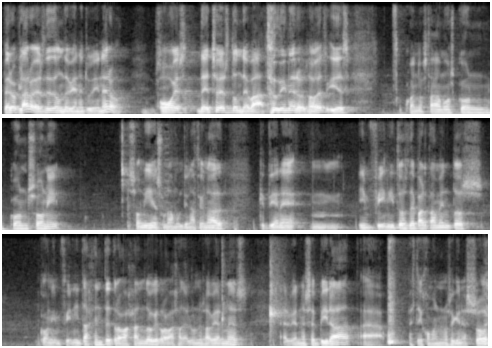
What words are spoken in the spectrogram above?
Pero claro, es de donde viene tu dinero. O es, de hecho, es donde va tu dinero, ¿sabes? Y es, cuando estábamos con, con Sony, Sony es una multinacional que tiene mm, infinitos departamentos con infinita gente trabajando que trabaja de lunes a viernes. El viernes se pira, este hijo más no sé quiénes son,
